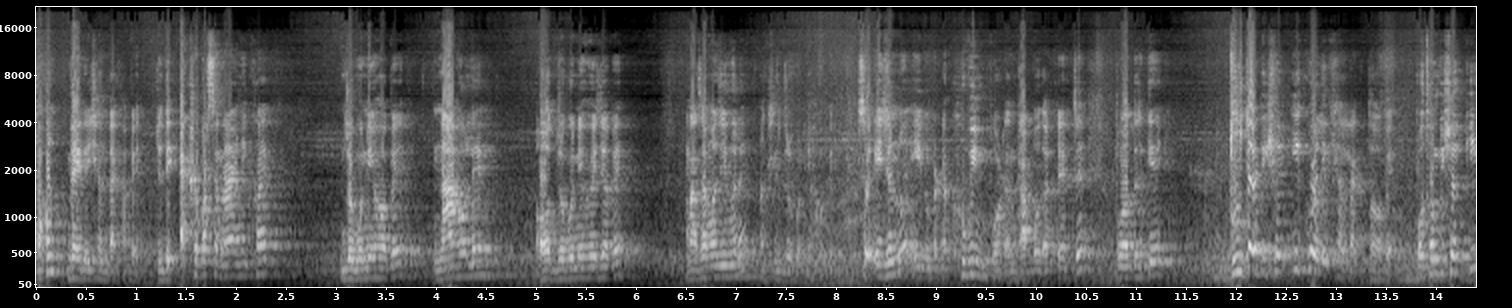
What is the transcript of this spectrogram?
তখন ভ্যারিয়েশন দেখাবে। যদি একশো পার্সেন্ট আয়নিক হয়, দ্রবণীয় হবে। না হলে অদ্রবণীয় হয়ে যাবে। মাঝামাঝি হলে আংশিক দ্রবণীয় হবে। সো এই জন্য এই ব্যাপারটা খুবই ইম্পর্টেন্ট দ্রাব্যতার ক্ষেত্রে তোমাদেরকে দুইটা বিষয় ইকুয়ালি খেয়াল রাখতে হবে। প্রথম বিষয় কি?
